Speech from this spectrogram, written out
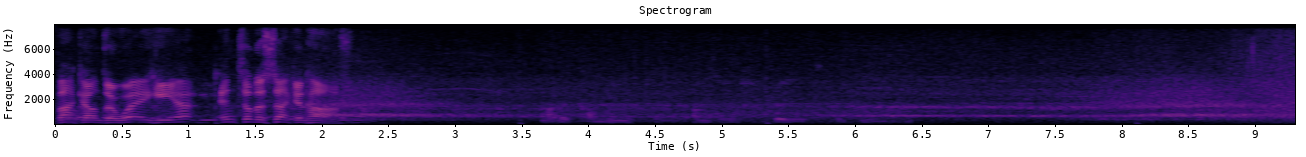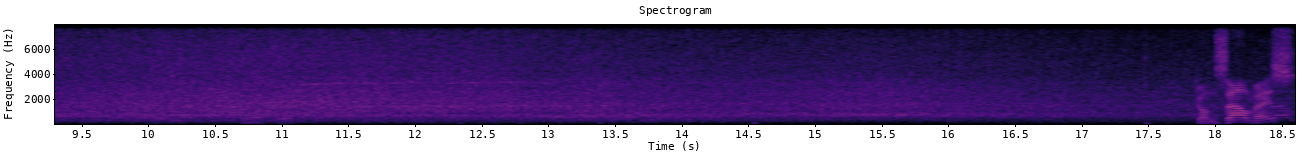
Back underway here into the second half. Now they're coming under straight. It's the team. Gonzalez.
